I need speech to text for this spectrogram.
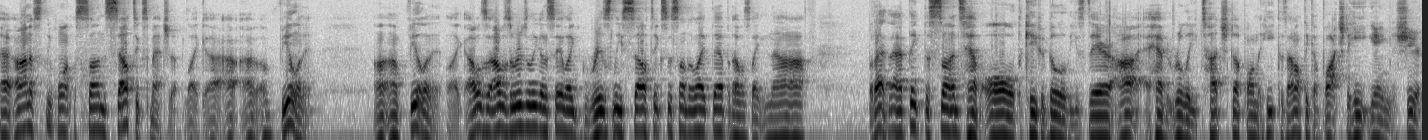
I honestly want the Suns Celtics matchup. Like I, I, I'm feeling it. I, am feeling it. Like I was, I was originally gonna say like Grizzly Celtics or something like that, but I was like, nah. But I, I think the Suns have all the capabilities there. I haven't really touched up on the Heat because I don't think I've watched the Heat game this year.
